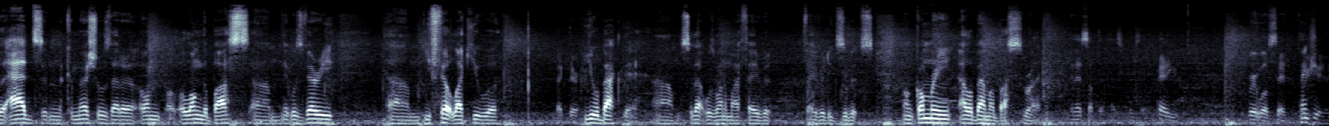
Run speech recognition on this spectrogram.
the ads and the commercials that are on along the bus. Um, it was very um, you felt like you were back there. you were back there. Um, so that was one of my favorite favorite exhibits. Montgomery, Alabama bus ride. And that's something. That's Patty, very well said. Thank you. It.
